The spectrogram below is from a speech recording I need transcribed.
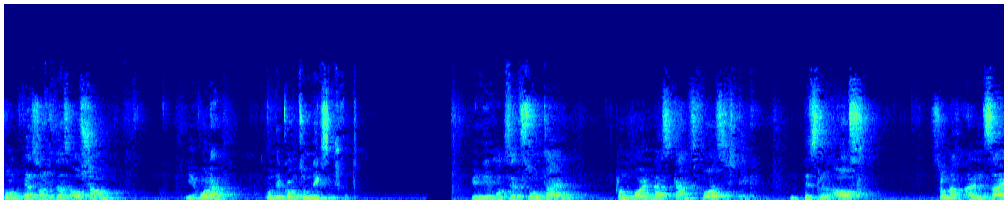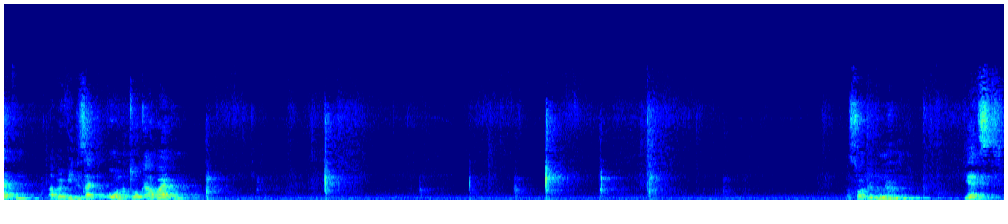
So ungefähr sollte das ausschauen. Et voilà. Und wir kommen zum nächsten Schritt. Wir nehmen uns jetzt so ein Teil und rollen das ganz vorsichtig ein bisschen aus. So nach allen Seiten. Aber wie gesagt, ohne Druck arbeiten. Das sollte genügen. Jetzt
